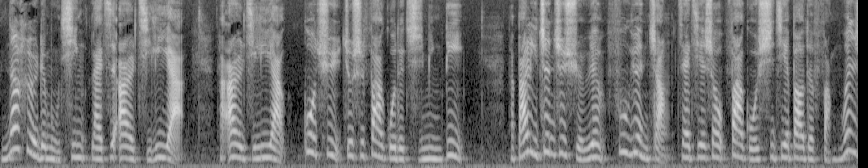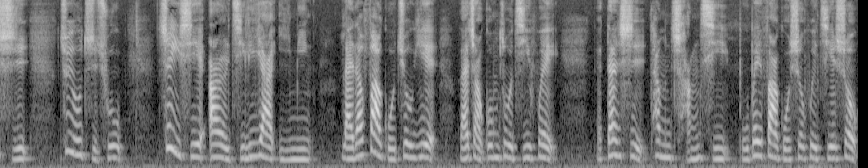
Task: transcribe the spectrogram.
纳赫尔的母亲来自阿尔及利亚，那阿尔及利亚过去就是法国的殖民地。那巴黎政治学院副院长在接受法国《世界报》的访问时，就有指出，这些阿尔及利亚移民来到法国就业，来找工作机会，但是他们长期不被法国社会接受，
